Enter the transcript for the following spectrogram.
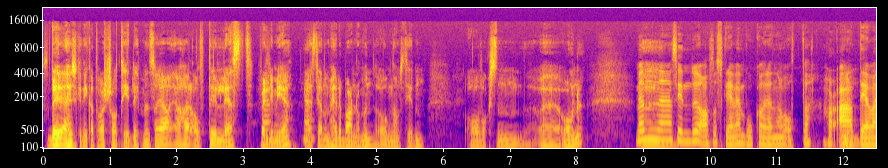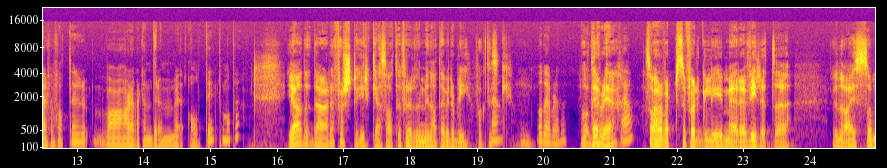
så det, jeg husket ikke at det var så tidlig. Men så ja, jeg har alltid lest veldig mye. Ja. Lest gjennom hele barndommen og ungdomstiden og voksenårene. Men Eh. eh, siden du altså skrev en bok allerede da du var åtte, har, er Mm. det å være forfatter, hva, har det vært en drøm alltid, på en måte? Ja, det, det er det første yrket jeg sa til foreldrene mine at jeg ville bli, faktisk. Ja. Og det ble det. Og det ble jeg. Ja. Så har det vært selvfølgelig mer virrete underveis som,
